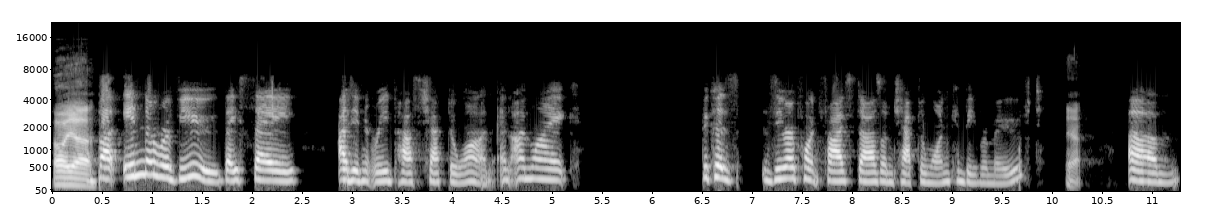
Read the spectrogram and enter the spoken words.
Oh yeah. but in the review they say i didn't read past chapter 1 and i'm like because 0.5 stars on chapter 1 can be removed Yeah. um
